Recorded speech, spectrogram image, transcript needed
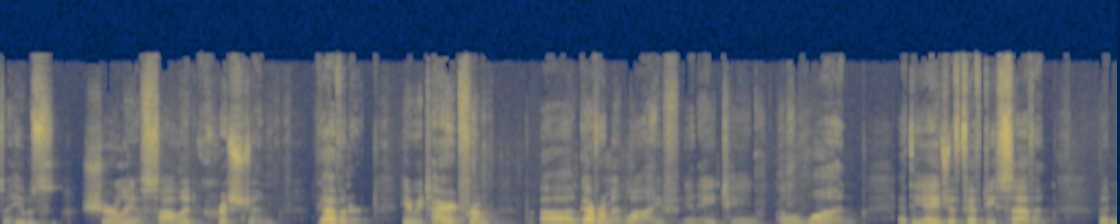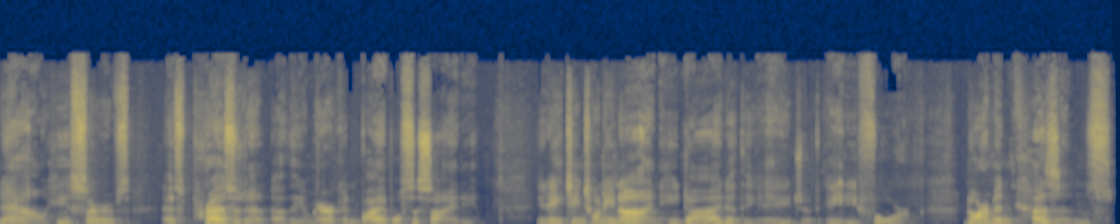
So he was surely a solid Christian governor. He retired from uh, government life in 1801 at the age of 57, but now he serves as president of the American Bible Society. In 1829, he died at the age of 84. Norman Cousins,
